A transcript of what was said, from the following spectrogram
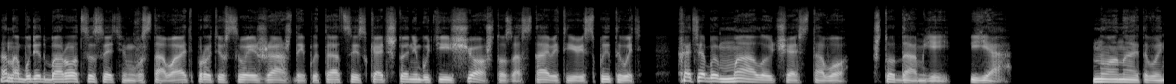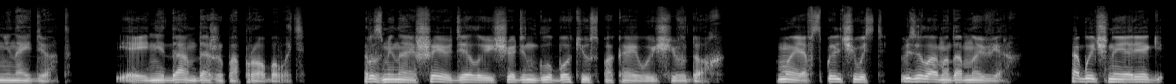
Она будет бороться с этим, восставать против своей жажды и пытаться искать что-нибудь еще, что заставит ее испытывать хотя бы малую часть того, что дам ей я. Но она этого не найдет. Я ей не дам даже попробовать. Разминая шею, делаю еще один глубокий успокаивающий вдох. Моя вспыльчивость взяла надо мной верх. Обычно я, реаги...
